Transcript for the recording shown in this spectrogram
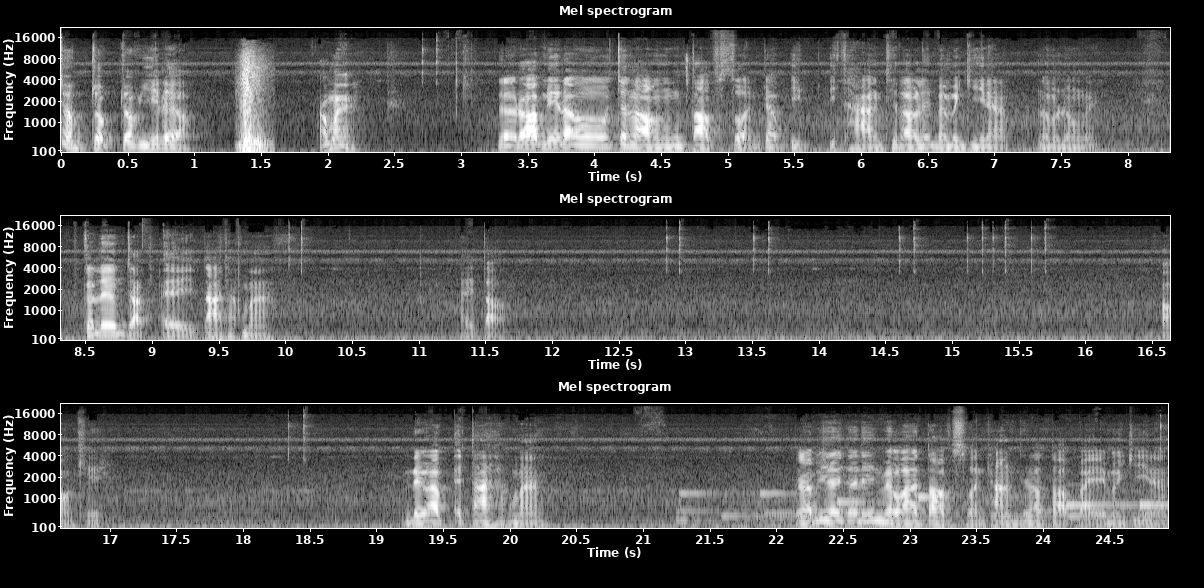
จบจบจบอย่างนี้เลยเหรอ เอาใหม่ เดี๋ยวรอบนี้เราจะลองตอบสวนกับอีกอีกทางที่เราเล่นไปเมื่อกี้นะครับเรามาลงเลยก็เริ่มจากไอ้ตาทักมา ไอ้ต่ออ๋อโอเคเดิมครับไอ้ตาทักมารอบนี้เราจะเล่นแบบว่าตอบสวนทั้งที่เราตอบไปเมื่อกี้นะ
